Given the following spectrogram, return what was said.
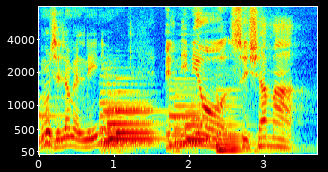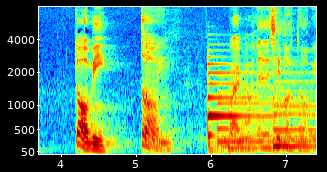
¿Cómo se llama el niño? El niño se llama Toby. Toby. Bueno. Le decimos Toby.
